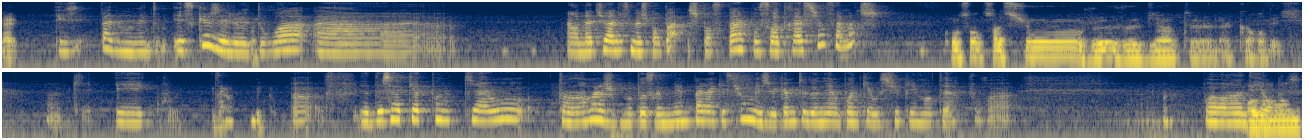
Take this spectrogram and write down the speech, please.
Ouais. Et j'ai pas de momentum. Est-ce que j'ai le droit à. Alors, naturalisme, je pense pas. Je pense pas. Concentration, ça marche? Concentration, je veux bien te l'accorder. Ok. Et écoute. Oh, Il y a déjà 4 points de KO. Temps normal, je me poserai même pas la question, mais je vais quand même te donner un point de KO supplémentaire pour. euh, Pour avoir un dé en plus.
